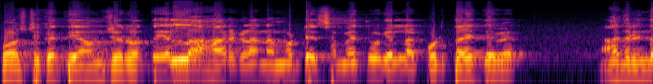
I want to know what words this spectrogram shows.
ಪೌಷ್ಟಿಕತೆ ಅಂಶ ಇರುವಂಥ ಎಲ್ಲ ಆಹಾರಗಳನ್ನು ಮೊಟ್ಟೆ ಸಮೇತವಾಗಿ ಎಲ್ಲ ಕೊಡ್ತಾ ಇದ್ದೇವೆ. ಆದ್ದರಿಂದ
